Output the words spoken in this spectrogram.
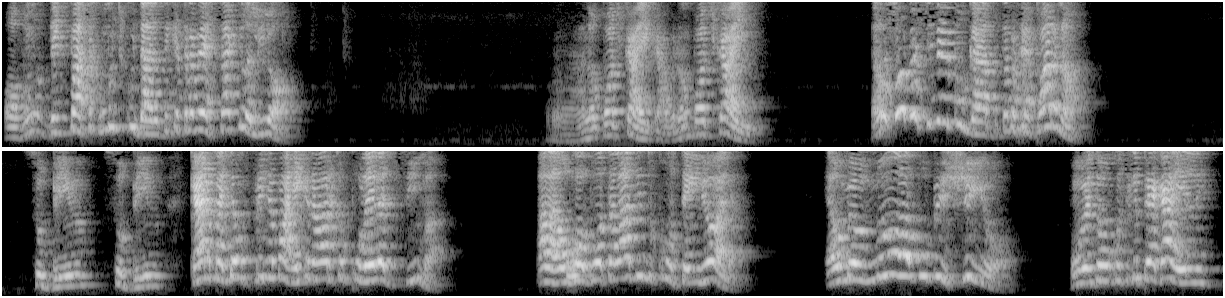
Ó, vamos, tem que passar com muito cuidado. Tem que atravessar aquilo ali, ó. Ah, não pode cair, cabra. Não pode cair. Ela sobe assim meio bugada. Tá? Não repara, não. Subindo, subindo. Cara, mas deu um frio na barriga na hora que eu pulei lá de cima. Olha lá, o robô tá lá dentro do container, olha. É o meu novo bichinho. Vamos ver se eu vou conseguir pegar ele.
